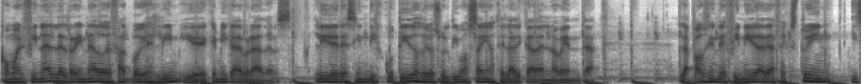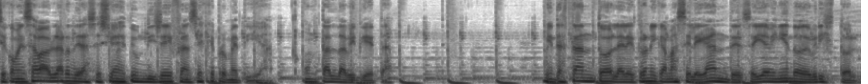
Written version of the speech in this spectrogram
como el final del reinado de Fatboy Slim y de Chemical Brothers, líderes indiscutidos de los últimos años de la década del 90, la pausa indefinida de Afex Twin y se comenzaba a hablar de las sesiones de un DJ francés que prometía, un tal David Guetta. Mientras tanto, la electrónica más elegante seguía viniendo de Bristol,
